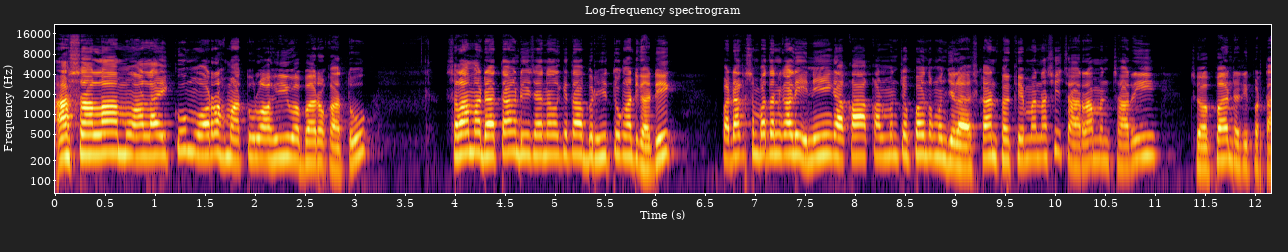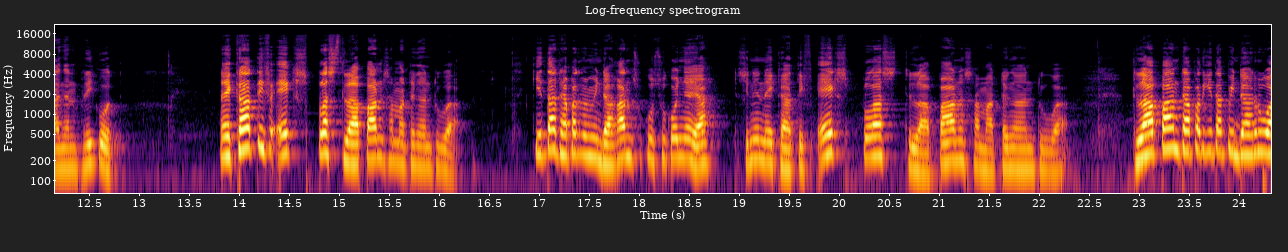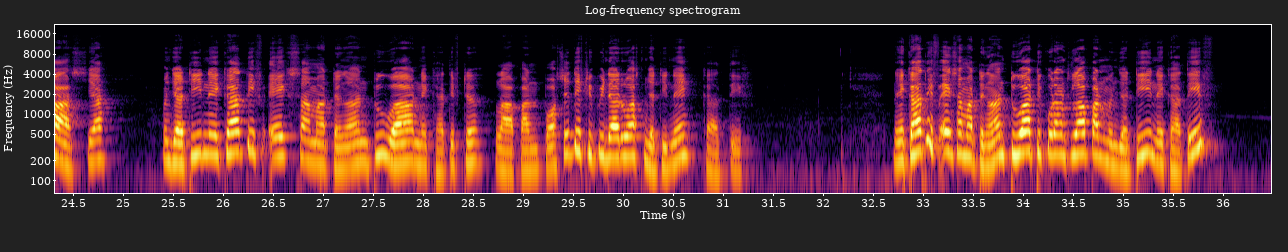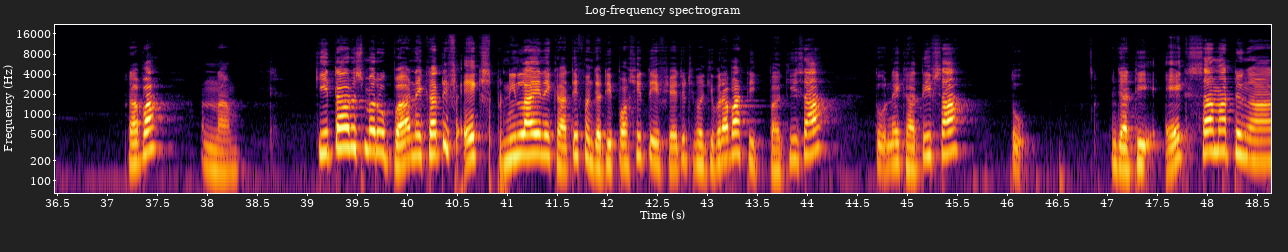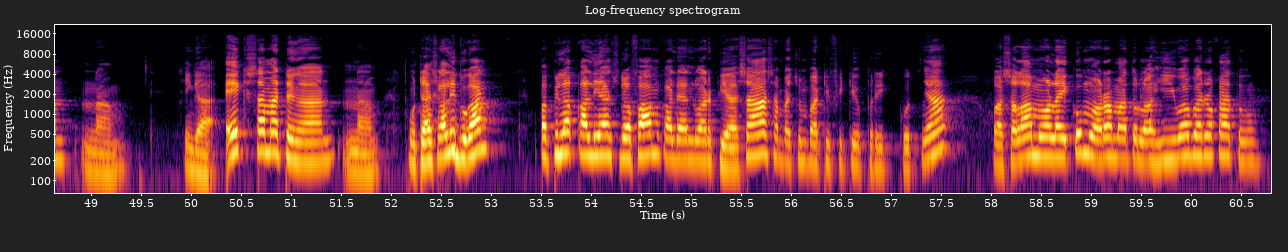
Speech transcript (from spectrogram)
Assalamualaikum warahmatullahi wabarakatuh. Selamat datang di channel kita berhitung adik-adik. Pada kesempatan kali ini kakak akan mencoba untuk menjelaskan bagaimana sih cara mencari jawaban dari pertanyaan berikut. Negatif X plus 8 sama dengan 2 Kita dapat memindahkan suku-sukunya ya. Di sini negatif X plus 8 sama dengan 2 8 dapat kita pindah ruas ya menjadi negatif X sama dengan 2 negatif 8. Positif dipindah ruas menjadi negatif. Negatif X sama dengan 2 dikurang 8 menjadi negatif berapa? 6. Kita harus merubah negatif X bernilai negatif menjadi positif. Yaitu dibagi berapa? Dibagi 1. Negatif 1. Menjadi X sama dengan 6. Sehingga X sama dengan 6. Mudah sekali bukan? Apabila kalian sudah paham, kalian luar biasa. Sampai jumpa di video berikutnya. Wassalamualaikum warahmatullahi wabarakatuh.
